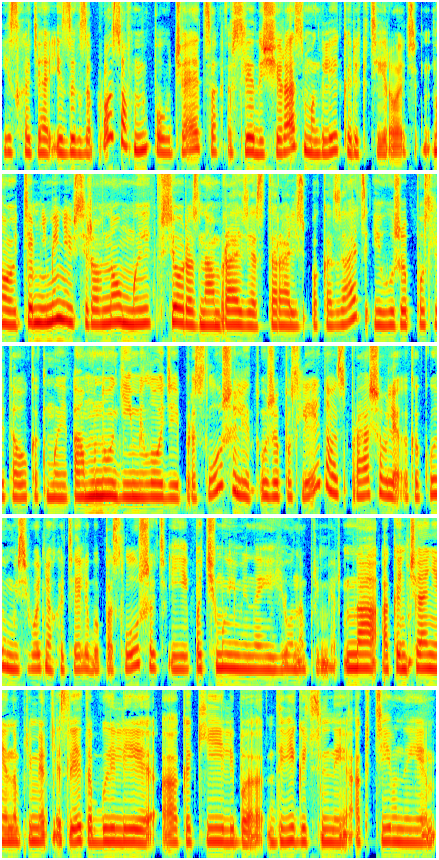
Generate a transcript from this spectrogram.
исходя из их запросов, мы, получается, в следующий раз могли корректировать. Но, тем не менее, все равно мы все разнообразие старались показать, и уже после того, как мы а, многие мелодии прослушали, уже после этого спрашивали, а какую мы сегодня хотели бы послушать и почему именно ее, например. На окончание, например, если это были а, какие-либо двигательные активные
